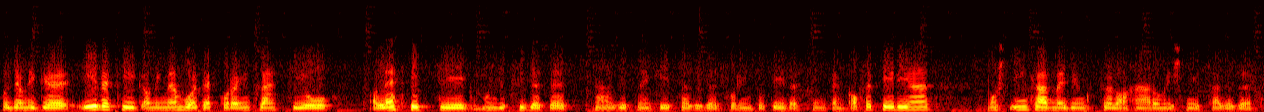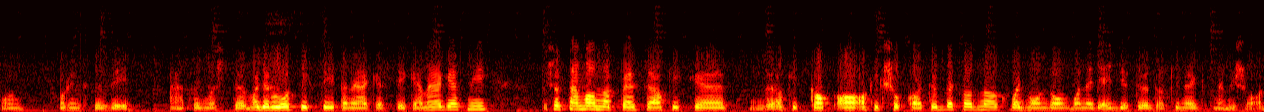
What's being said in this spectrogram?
hogy amíg évekig, amíg nem volt ekkora infláció, a legtöbb cég mondjuk fizetett 150-200 ezer forintot éves szinten kafetériát, most inkább megyünk föl a 3 és 400 ezer forint közé. Tehát, hogy most magyarul ott is szépen elkezdték emelgetni, és aztán vannak persze, akik, akik, kap, akik sokkal többet adnak, vagy mondom, van egy egyötöd, aki meg nem is ad.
